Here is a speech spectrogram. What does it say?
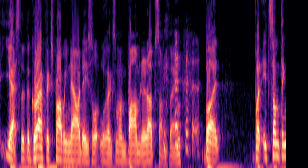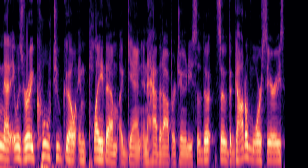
yes, the, the graphics probably nowadays look, look like someone vomited up something, but but it's something that it was really cool to go and play them again and have that opportunity. So the so the God of War series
